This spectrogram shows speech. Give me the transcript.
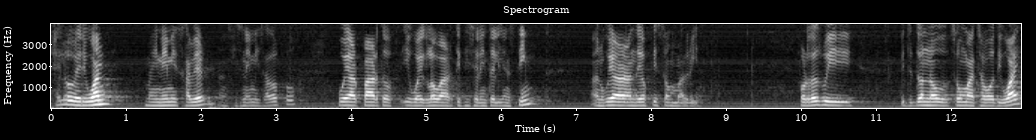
Hello everyone, my name is Javier and his name is Adolfo. We are part of EY Global Artificial Intelligence team and we are in the office of Madrid. For those we, which don't know so much about EY,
